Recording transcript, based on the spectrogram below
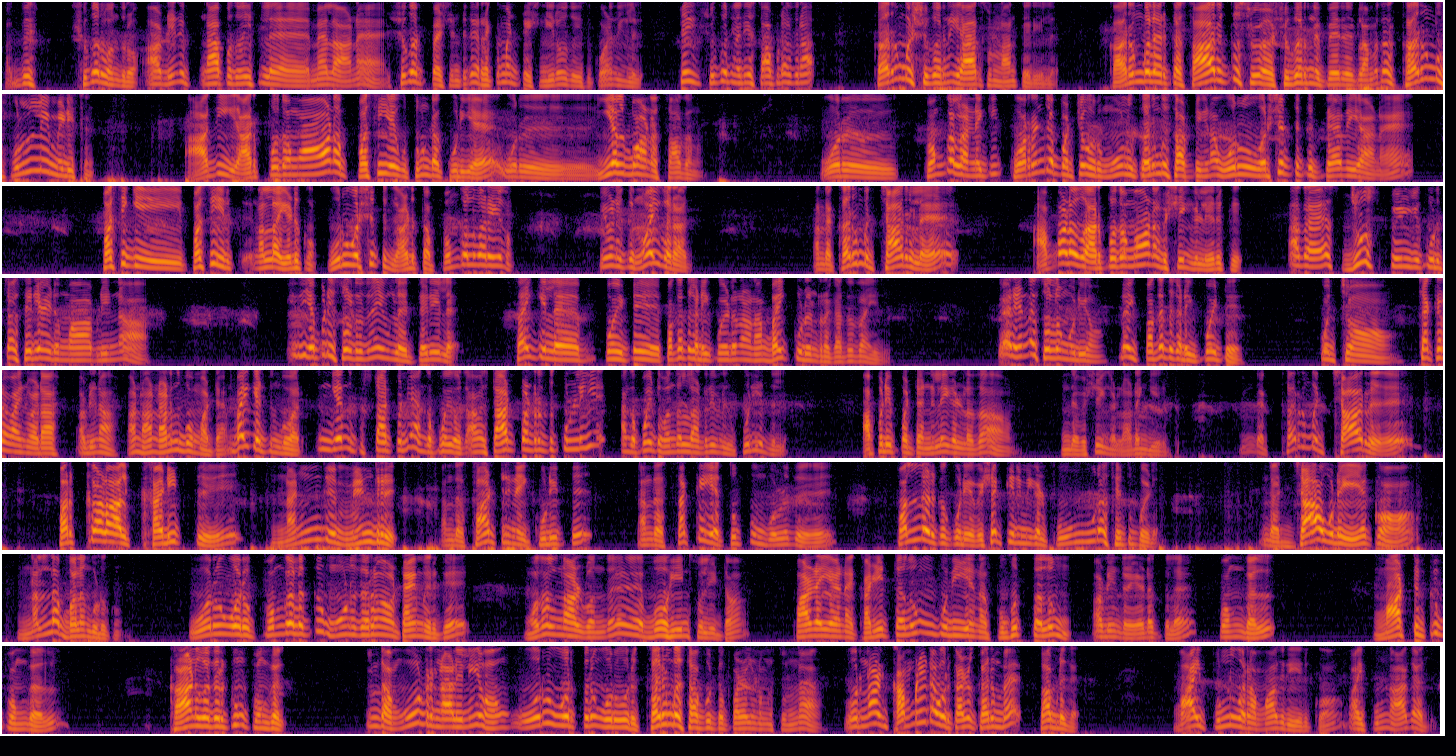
அது சுகர் வந்துடும் அப்படின்னு நாற்பது வயசில் மேலே ஆன சுகர் பேஷண்ட்டுக்கு ரெக்கமெண்டேஷன் இருபது வயசு குழந்தைங்களுக்கு. டேய் சுகர் நிறைய சாப்பிடாதடா. கரும்பு சுகர்னு யார் சொன்னான்னு தெரியல. கரும்பில் இருக்க சாருக்கு சு சுகர்னு பேர் இருக்கலாமே தான் கரும்பு ஃபுல்லி மெடிசன் அதி அற்புதமான பசியை தூண்டக்கூடிய ஒரு இயல்பான சாதனம். ஒரு பொங்கல் அன்னைக்கு குறைஞ்சபட்சம் ஒரு மூணு கரும்பு சாப்பிட்டீங்கன்னா ஒரு வருஷத்துக்கு தேவையான பசிக்கு பசி இருக்கு நல்லா எடுக்கும். ஒரு வருஷத்துக்கு அடுத்த பொங்கல் வரையிலும். இவனுக்கு நோய் வராது. அந்த கரும்பு சாறுல அவ்வளவு அற்புதமான விஷயங்கள் இருக்கு. அதை ஜூஸ் பிழிஞ்சு குடிச்சா சரியாயிடுமா அப்படின்னா இது எப்படி சொல்றதுன்னு இவங்களுக்கு தெரியல. சைக்கிளில் போயிட்டு பக்கத்து கடைக்கு போயிடுனா நான் பைக் கொடுன்ற கதை தான் இது. வேற என்ன சொல்ல முடியும்? டேய் பக்கத்து கடைக்கு போயிட்டு கொஞ்சம் சக்கரை வாங்கி வாடா அப்படின்னா நான் நடந்து போக மாட்டேன். பைக் எடுத்துன்னு போவார். இங்கேருந்து ஸ்டார்ட் பண்ணி அங்கே போய் வந்து- அவன் ஸ்டார்ட் பண்ணுறதுக்குள்ளேயே அங்கே போயிட்டு வந்துடலான்றது எனக்கு புரியதில்லை அப்படிப்பட்ட நிலைகளில் தான் இந்த விஷயங்கள் அடங்கி இருக்கு இந்த கரும்பு சாறு பற்களால் கடித்து நன்கு மென்று அந்த சாற்றினை குடித்து அந்த சக்கையை துப்பும் பொழுது பல்ல இருக்கக்கூடிய விஷக்கிருமிகள் பூரா செத்து போயிடும். இந்த ஜாவுடைய இயக்கம் நல்ல பலம் கொடுக்கும். ஒரு ஒரு பொங்கலுக்கு மூணு தரம் டைம் இருக்குது முதல் நாள் வந்து போகின்னு சொல்லிட்டோம். பழையன கழித்தலும் புதியன புகுத்தலும் அப்படின்ற இடத்துல பொங்கல் மாட்டுக்கு பொங்கல் காணுவதற்கும் பொங்கல். இந்த மூன்று நாளிலையும் ஒரு ஒருத்தரும் ஒரு ஒரு கரும்பை சாப்பிட்டு பழகணும்னு சொன்னால் ஒரு நாள் கம்ப்ளீட்டாக ஒரு கழு கரும்பை சாப்பிடுங்க. வாய் புண்ணு வர மாதிரி இருக்கும். வாய் புண்ணு ஆகாது.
